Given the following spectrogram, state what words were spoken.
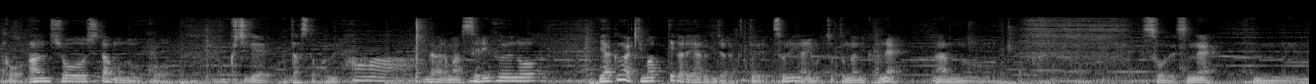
のこう暗唱したものをこう口で出すとかね。だからまあセリフの役が決まってからやるんじゃなくてそれ以外にもちょっと何かねあのそうですね。うん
